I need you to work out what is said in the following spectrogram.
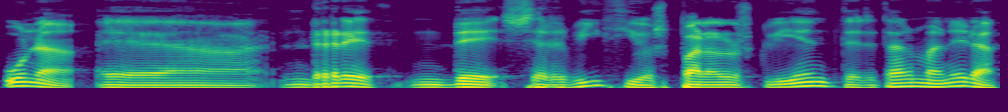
una eh, red de servicios para los clientes de tal manera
